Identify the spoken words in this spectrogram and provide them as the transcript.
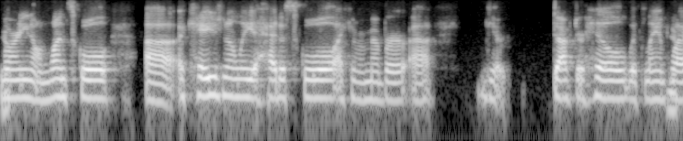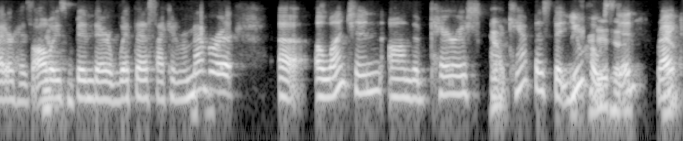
yep. learning on one school, uh, occasionally a head of school. I can remember uh, you know Dr. Hill with Lamplighter yep. has always yep. been there with us. I can remember a, a, a luncheon on the parish uh, campus that you hosted, right?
